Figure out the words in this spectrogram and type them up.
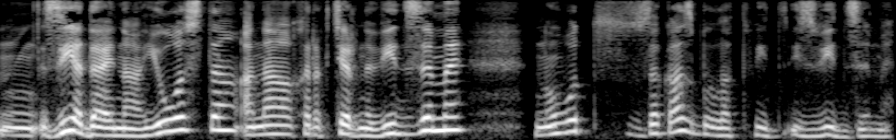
зедайна юоста, она характерна видземе, ну вот заказ был от вид, из Видземы.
